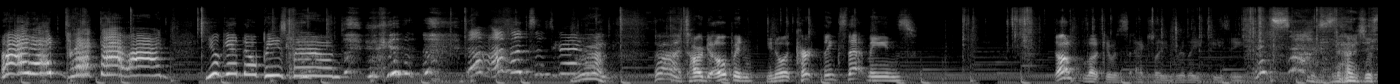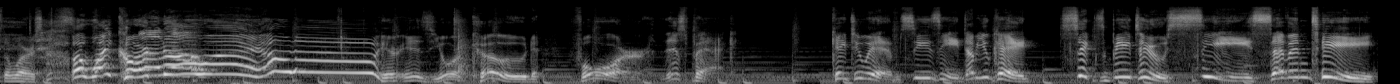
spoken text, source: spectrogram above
I didn't pick that one. You get no peace pound. I'm, I'm unsubscribing. Ah, it's hard to open. You know what Kurt thinks that means? Oh, look, it was actually really easy. It sucks. that was just the worst. A white card? Oh, no way! Oh no! Here is your code for this pack. K2M CZWK 6B2 C7T.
